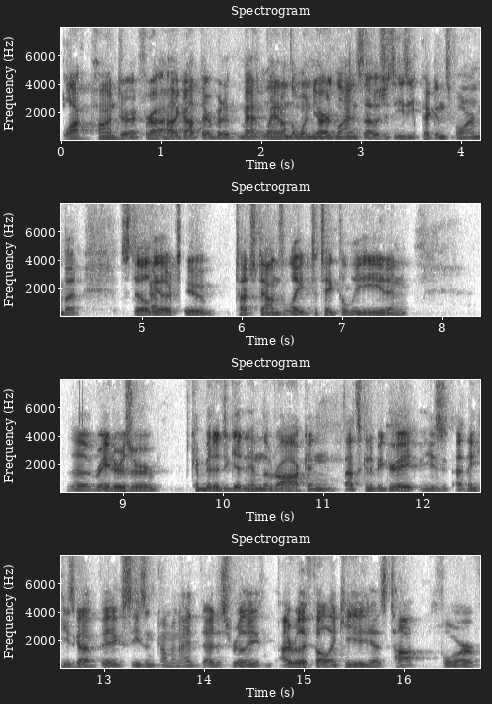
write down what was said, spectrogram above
block punt, or I forgot how I got there, but it meant landed on the one yard line. So that was just easy pickings for him. But still, yeah. the other two touchdowns late to take the lead, and the Raiders are committed to getting him the rock, and that's going to be great. He's, I think he's got a big season coming. I, I just really, I really felt like he has top four,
